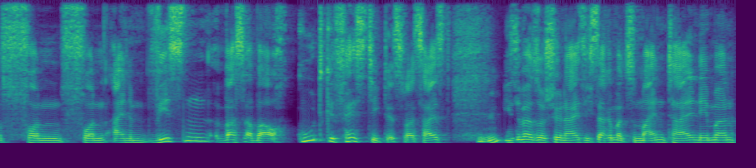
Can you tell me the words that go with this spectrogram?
von, von einem Wissen, was aber auch gut gefestigt ist. Was heißt, mhm. wie es immer so schön heißt, ich sage immer zu meinen Teilnehmern,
